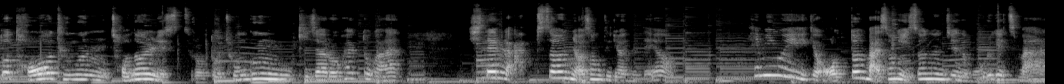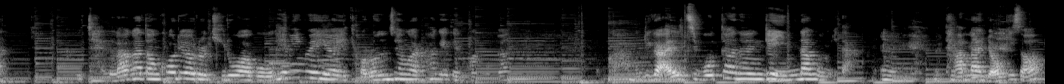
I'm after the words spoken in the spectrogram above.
또 더 드문 저널리스트로 또 종군 기자로 활동한 시대를 앞선 여성들이었는데요. 해밍웨이에게 어떤 마성이 있었는지는 모르겠지만 그 잘 나가던 커리어를 뒤로하고 해밍웨이와의 결혼 생활을 하게 된 걸 보면 우리가 알지 못하는 게 있나 봅니다. 네. 다만 여기서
